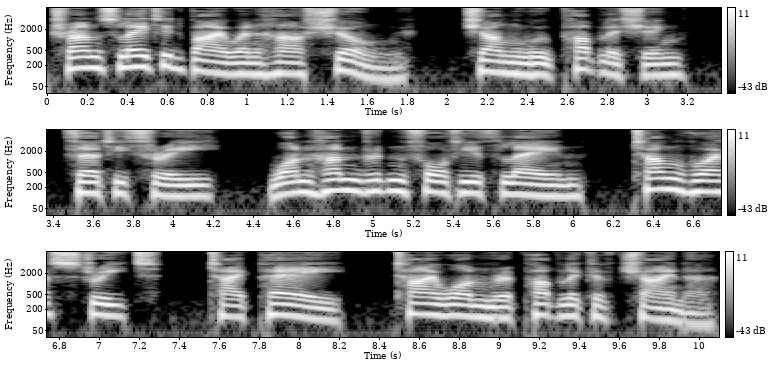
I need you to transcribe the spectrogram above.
Translated by Wenha Shung, Chungwu Publishing, 33, 140th Lane, Tunghua Street, Taipei, Taiwan Republic of China.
